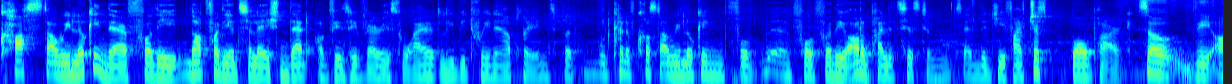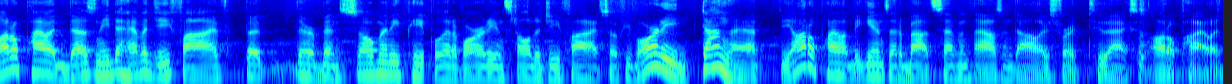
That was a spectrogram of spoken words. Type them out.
cost are we looking there for the not for the installation? That obviously varies wildly between airplanes but what kind of cost are we looking for uh, for for the autopilot systems and the G5 just ballpark. So the autopilot does need to have a G5 but there have been so many people that have already installed a G5 so if you've already done that the autopilot begins at about $7,000 for a two-axis autopilot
